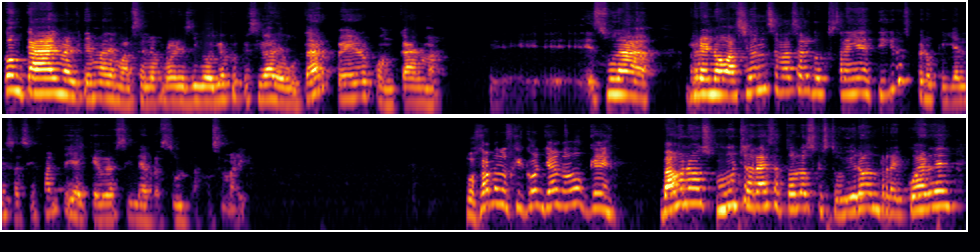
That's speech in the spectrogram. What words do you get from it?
con calma el tema de Marcelo Flores, digo, yo creo que sí va a debutar, pero con calma. Eh, es una Renovación se me hace algo extraña de Tigres, pero que ya les hacía falta y hay que ver si le resulta, José María. Pues vámonos, Kikón, ya, ¿no? ¿Qué? Vámonos, muchas gracias a todos los que estuvieron. Recuerden,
